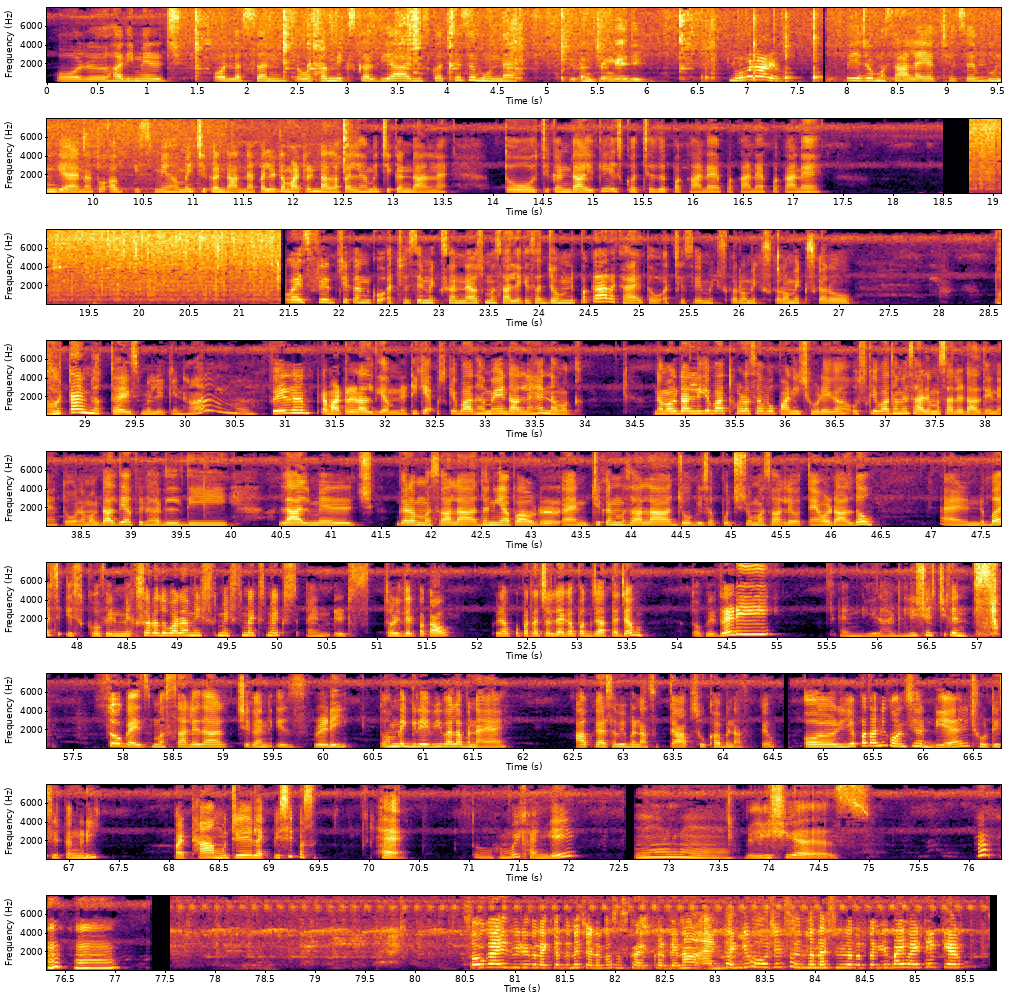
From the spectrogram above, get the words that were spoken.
और हरी मिर्च और लहसन तो वो सब मिक्स कर दिया और इसको अच्छे से भूनना है। चिकन चंगेजी वो बना रहे हो? तो ये जो मसाला है अच्छे से भुन गया है ना तो अब इसमें हमें चिकन डालना है। पहले टमाटर नहीं डालना पहले हमें चिकन डालना है। तो चिकन डाल के इसको अच्छे से पकाना है पकाना है पकाना है। तो गाइस फिर चिकन को अच्छे से मिक्स करना है उस मसाले के साथ जो हमने पका रखा है तो अच्छे से मिक्स करो मिक्स करो मिक्स करो। बहुत टाइम लगता है इसमें लेकिन हाँ। फिर टमाटर डाल दिया हमने, ठीक है? उसके बाद हमें डालना है नमक। नमक डालने के बाद थोड़ा सा वो पानी छोड़ेगा, उसके बाद हमें सारे मसाले डाल देने हैं। तो नमक डाल दिया, फिर हल्दी, लाल मिर्च, गरम मसाला, धनिया पाउडर एंड चिकन मसाला, जो भी सब कुछ, जो मसाले होते हैं, वो डाल दो। एंड बस इसको फिर मिक्स करो दोबारा mix mix mix mix and it's थोड़ी देर पकाओ। फिर आपको पता चल जाएगा पक जाता है जब। तो फिर रेडी एंड ये रहा डिलीशियस चिकन सो गाइज़ मसालेदार चिकन इज़ रेडी तो हमने ग्रेवी वाला बनाया है। आप कैसा भी बना सकते हो, आप सूखा बना सकते हो। और ये पता नहीं कौन सी हड्डी है छोटी सी टंगड़ी। बट हाँ मुझे लेग पीस ही पसंद है। तो हम वही खाएँगे। डिलीशियस गाइस वीडियो को लाइक कर देना, चैनल को सब्सक्राइब कर देना and thank you for watching next video तब तक लिए बाय बाय टेक केयर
